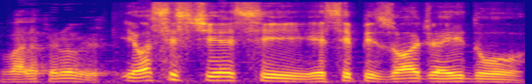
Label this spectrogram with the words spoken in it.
Vale a pena ouvir. Eu assisti esse, esse episódio aí do,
